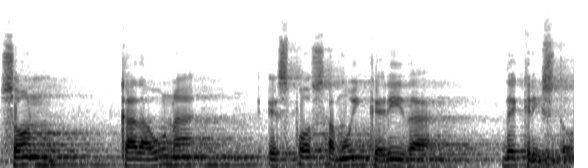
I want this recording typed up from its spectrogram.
son cada una esposa muy querida de Cristo.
